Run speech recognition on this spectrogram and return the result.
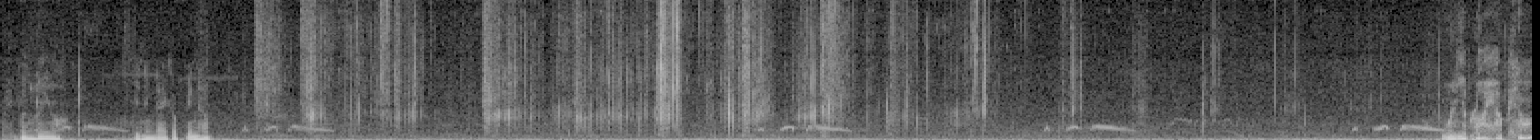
ไปเบิ่งเลยเนาะ เป็นยังไงกับเป็นครับ เรียบร้อยครับพี่น้อง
